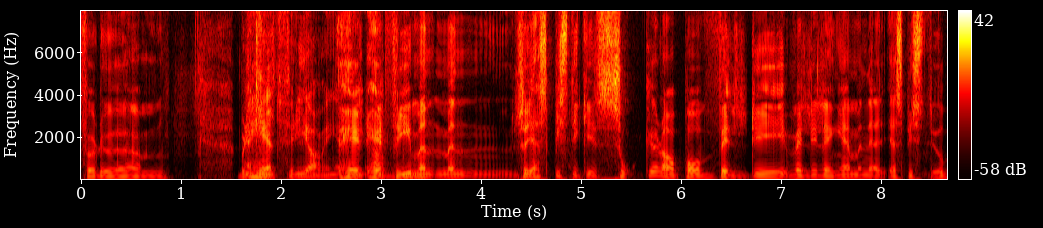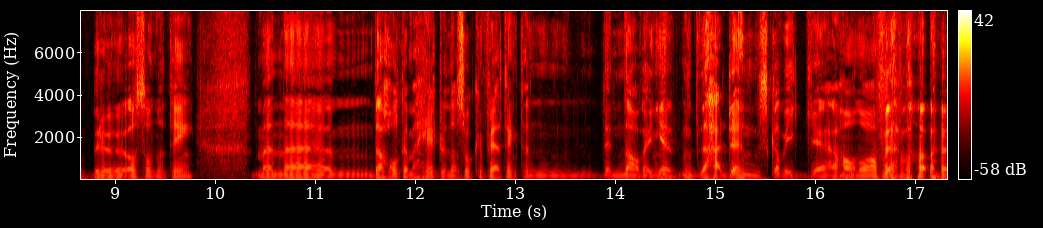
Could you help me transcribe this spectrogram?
før du um, Helt fri avhengighet. Helt, helt fri, men, men Så jeg spiste ikke sukker da på veldig veldig lenge. Men jeg, jeg spiste jo brød og sånne ting. Men uh, da holdt jeg meg helt unna sukker, for jeg tenkte den, den avhengigheten der, den skal vi ikke ha noe av. For jeg var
